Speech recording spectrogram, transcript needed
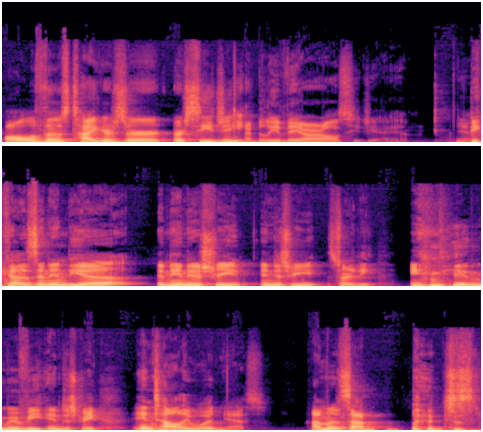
all of those tigers are are CG I believe they are all CGI. Yeah. because in India, in the industry, industry, sorry, the Indian movie industry in Tollywood, Yes. I'm gonna stop just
